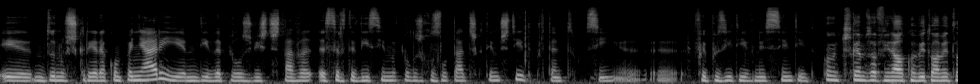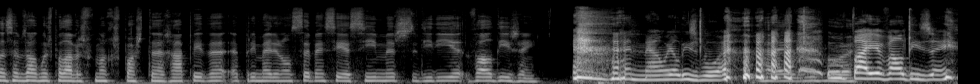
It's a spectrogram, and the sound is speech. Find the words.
de nos querer acompanhar e a medida, pelos vistos, estava acertadíssima pelos resultados que temos tido. Portanto, sim, foi positivo nesse sentido. Quando chegamos ao final, como habitualmente lançamos algumas palavras para uma resposta rápida. A primeira, eu não sei bem se é assim, mas diria Valdigem. não, é Lisboa. é Lisboa. o pai é Valdigem.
